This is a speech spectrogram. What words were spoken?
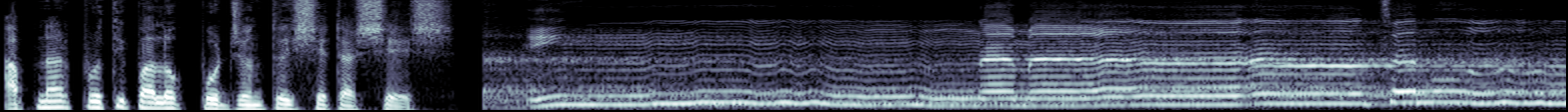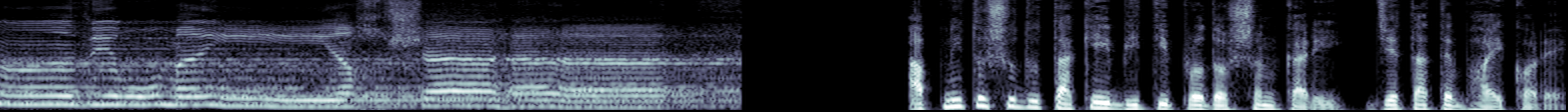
আপনার প্রতিপালক পর্যন্তই সেটা শেষ। ইন্নামা আপনি তো শুধু তাকেই ভীতি প্রদর্শনকারী যে তাতে ভয় করে।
